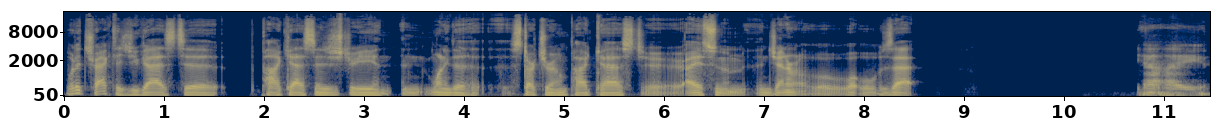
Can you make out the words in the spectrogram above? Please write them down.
What attracted you guys to podcast industry and, and wanting to start your own podcast? Or I assume in general, what, what was that? Yeah, I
